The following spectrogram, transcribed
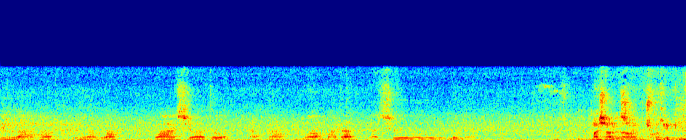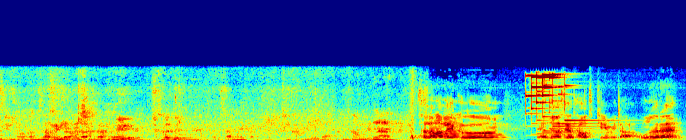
일라하 일랄라 와 아쉬워도 안나 무함마단 라슈룰라. 마샬라. 축하드립니다. 감사합니다. 네, 축하드립니다. 감사합니다. 감사합니다. 살람 알레이쿰 네, 안녕하세요 다우트킴입니다 오늘은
